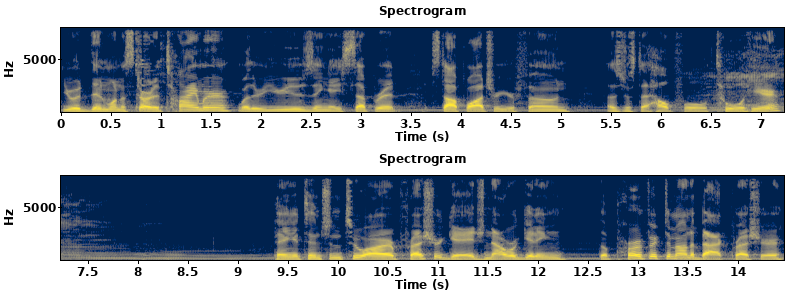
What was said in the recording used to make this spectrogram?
You would then want to start a timer, whether you're using a separate stopwatch or your phone as just a helpful tool here. Paying attention to our pressure gauge, now we're getting the perfect amount of back pressure.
